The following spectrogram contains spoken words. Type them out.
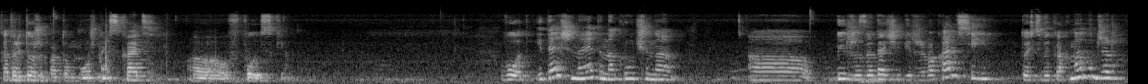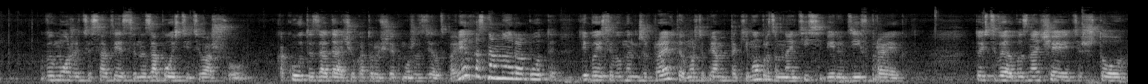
который тоже потом можно искать э, в поиске. Вот. И дальше на это накручена э, биржа задач и биржа вакансий. То есть вы как менеджер вы можете, соответственно, запостить вашу какую-то задачу, которую человек может сделать поверх основной работы, либо если вы менеджер проекта, вы можете прямо таким образом найти себе людей в проект. То есть вы обозначаете, что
